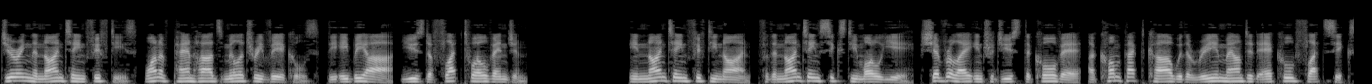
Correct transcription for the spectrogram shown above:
During the 1950s, one of Panhard's military vehicles, the EBR, used a flat 12 engine, in 1959, for the 1960 model year, Chevrolet introduced the Corvair, a compact car with a rear-mounted air-cooled flat six.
